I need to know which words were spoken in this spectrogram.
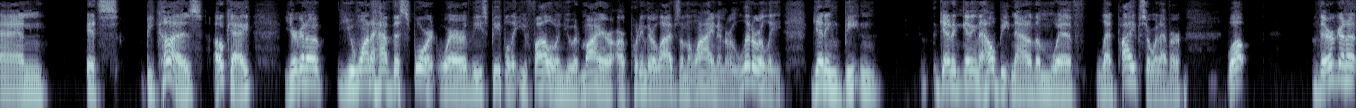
and it's because okay you're gonna you want to have this sport where these people that you follow and you admire are putting their lives on the line and are literally getting beaten getting getting the hell beaten out of them with lead pipes or whatever. Well they're gonna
